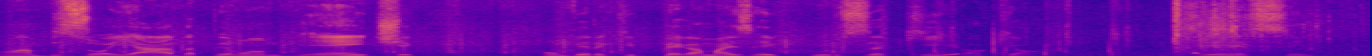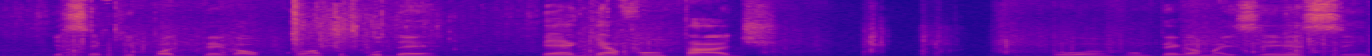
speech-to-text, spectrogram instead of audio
uma bisoiada pelo ambiente. Vamos ver aqui, pegar mais recursos aqui. Aqui, ó. Esse. Esse aqui pode pegar o quanto puder. Pegue à vontade. Boa, vamos pegar mais esse.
